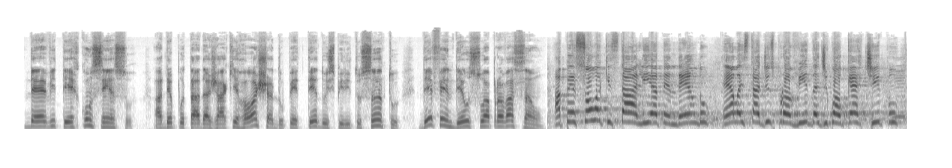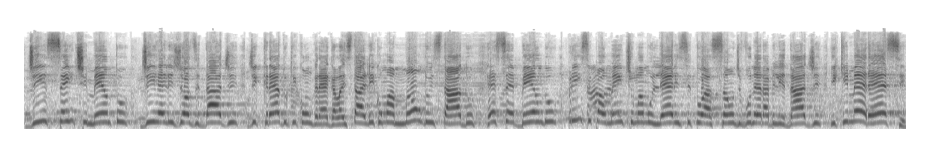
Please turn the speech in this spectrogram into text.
deve ter consenso. A deputada Jaque Rocha, do PT do Espírito Santo, defendeu sua aprovação. A pessoa que está ali atendendo, ela está desprovida de qualquer tipo de sentimento, de religiosidade, de credo que congrega. Ela está ali com uma mão do Estado, recebendo principalmente uma mulher em situação de vulnerabilidade e que merece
